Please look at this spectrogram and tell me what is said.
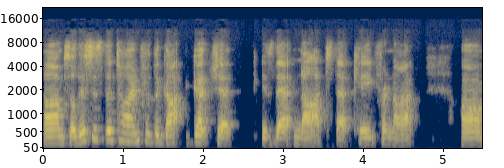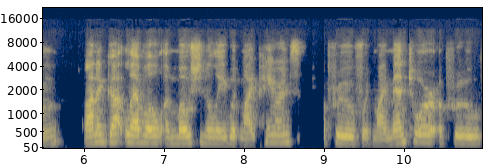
um, so this is the time for the gut gut check is that not that k for knot um, on a gut level emotionally would my parents approve? Would my mentor approve?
